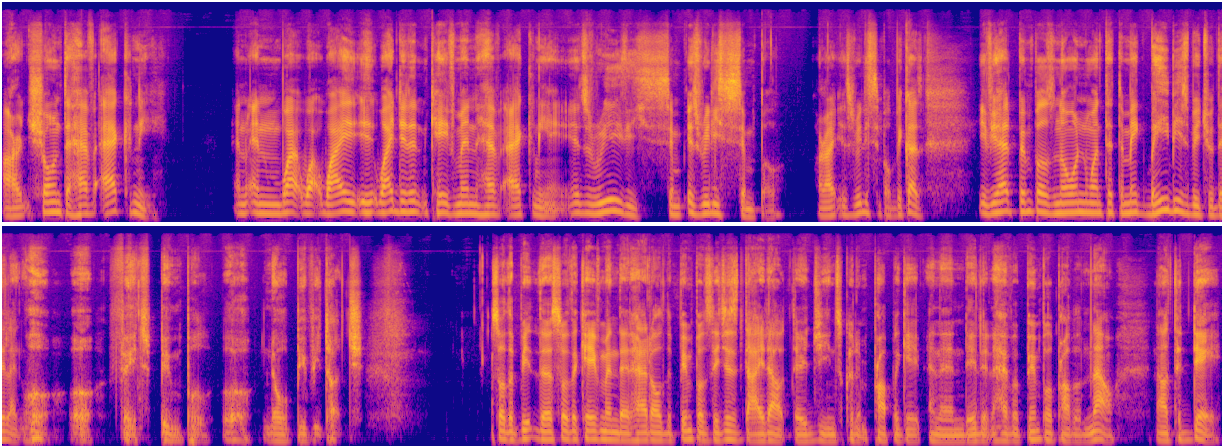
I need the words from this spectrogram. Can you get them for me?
are shown to have acne. And and why why why didn't cavemen have acne? It's really sim- it's really simple. All right, it's really simple because if you had pimples, no one wanted to make babies with you. They're like, oh, oh, face pimple, oh, no baby touch. So the, the so the cavemen that had all the pimples, they just died out. Their genes couldn't propagate, and then they didn't have a pimple problem. Now, now today,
